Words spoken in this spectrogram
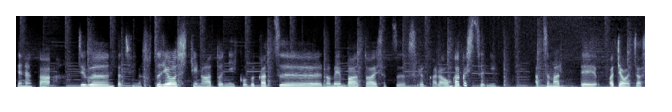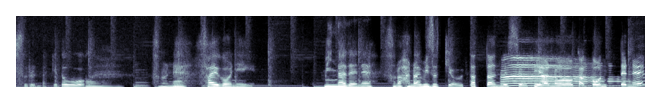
でなんか自分たちの卒業式の後にこう部活のメンバーと挨拶するから音楽室に集まってわちゃわちゃするんだけど、そのね最後にみんなでねその花水木を歌ったんですよ。ピアノを囲んでね。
